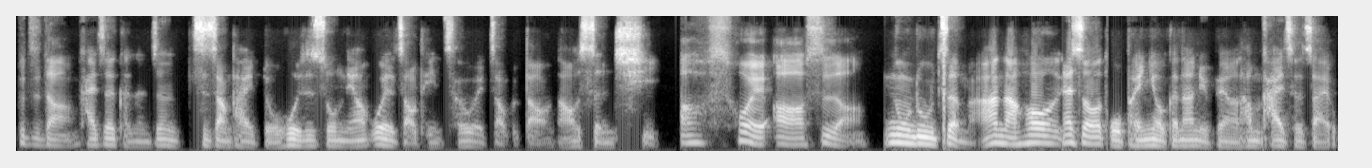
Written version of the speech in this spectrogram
不知道，开车可能真的智障太多，或者是说你要为了找停车位找不到，然后生气哦，会哦，是哦，怒路症嘛啊。然后那时候我朋友跟他女朋友他们开车载我，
